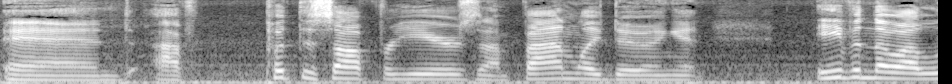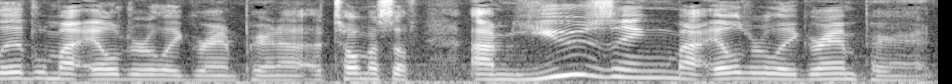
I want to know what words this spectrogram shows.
And I've put this off for years and I'm finally doing it. Even though I live with my elderly grandparent, I, I told myself I'm using my elderly grandparent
